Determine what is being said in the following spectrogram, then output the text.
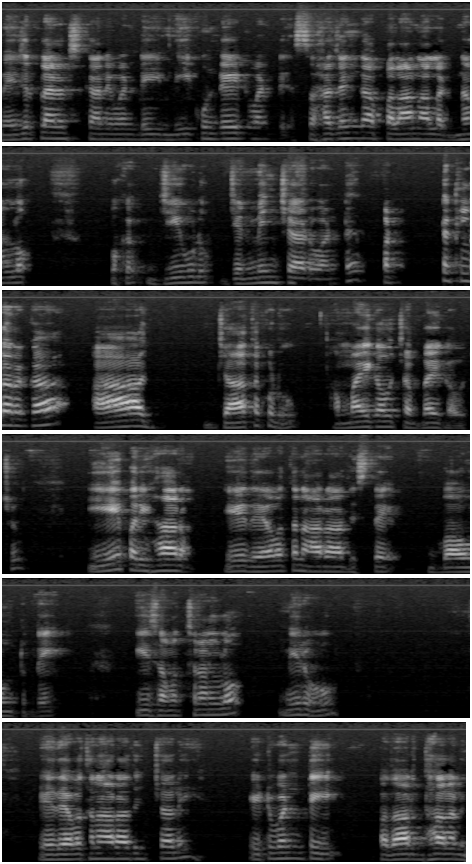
మేజర్ ప్లానెట్స్ కానివ్వండి మీకుండేటువంటి సహజంగా ఫలానా లగ్నంలో ఒక జీవుడు జన్మించాడు అంటే పర్టికులర్గా ఆ జాతకుడు అమ్మాయి కావచ్చు అబ్బాయి కావచ్చు ఏ పరిహారం ఏ దేవతను ఆరాధిస్తే బాగుంటుంది? ఈ సంవత్సరంలో మీరు ఏ దేవతను ఆరాధించాలి? ఎటువంటి పదార్థాలను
